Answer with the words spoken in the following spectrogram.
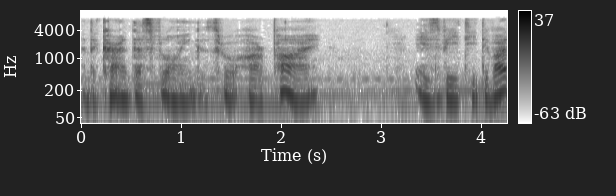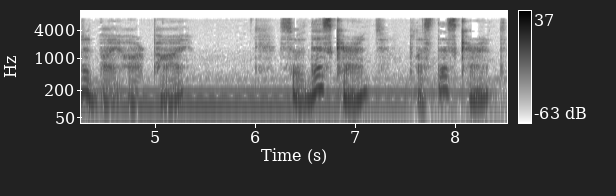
And the current that's flowing through R pi is VT divided by R pi. So this current plus this current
